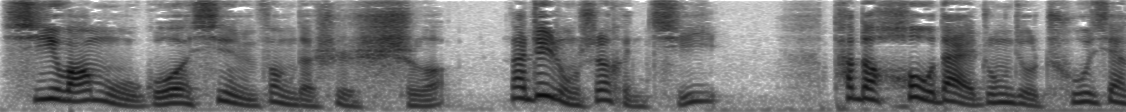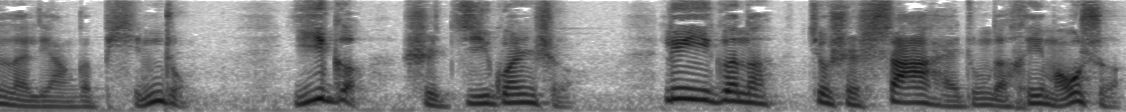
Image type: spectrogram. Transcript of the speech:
西王母国信奉的是蛇，那这种蛇很奇异，它的后代中就出现了两个品种，一个是鸡冠蛇，另一个呢就是沙海中的黑毛蛇。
